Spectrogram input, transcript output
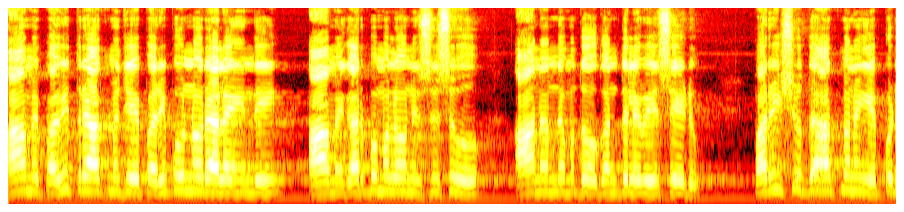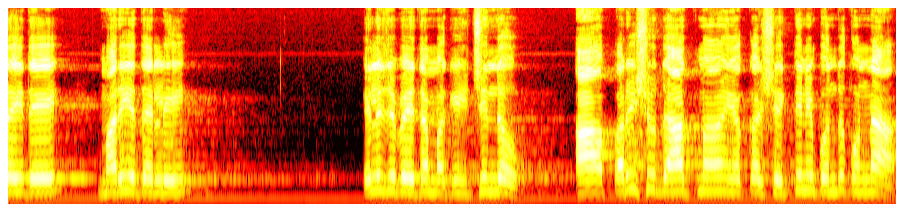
ఆమె పవిత్రాత్మచే పరిపూర్ణురాలైంది. ఆమె గర్భములోని శిశువు ఆనందముతో గంతులు వేసాడు. పరిశుద్ధాత్మను ఎప్పుడైతే మరియ తల్లి ఎలిజబెత్ అమ్మకి ఇచ్చిందో ఆ పరిశుద్ధాత్మ యొక్క శక్తిని పొందుకున్న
